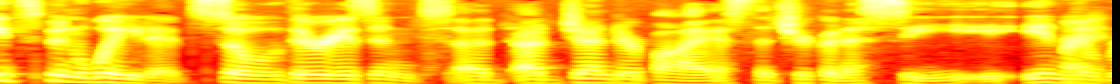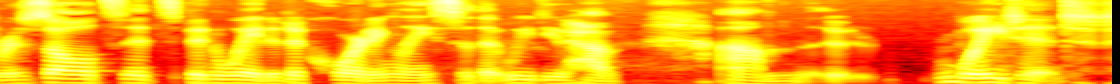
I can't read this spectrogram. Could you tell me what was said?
it's been weighted, so there isn't a, a gender bias that you're going to see in right. the results. It's been weighted accordingly so that we do have um, weighted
